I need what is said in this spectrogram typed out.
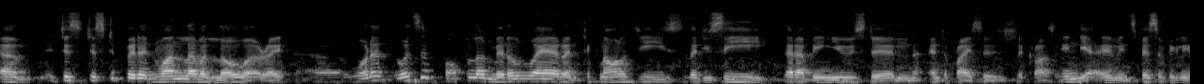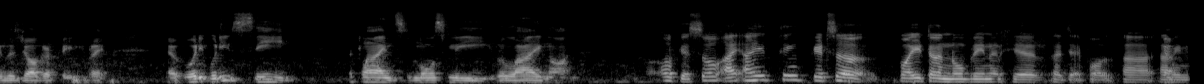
um, just just to put it one level lower, right? Uh, what are what's the popular middleware and technologies that you see that are being used in enterprises across India? I mean, specifically in this geography, right? Uh, what do what do you see the clients mostly relying on? Okay, so I I think it's a quite a no-brainer here, uh, Jaipal. Uh, yeah. I mean,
